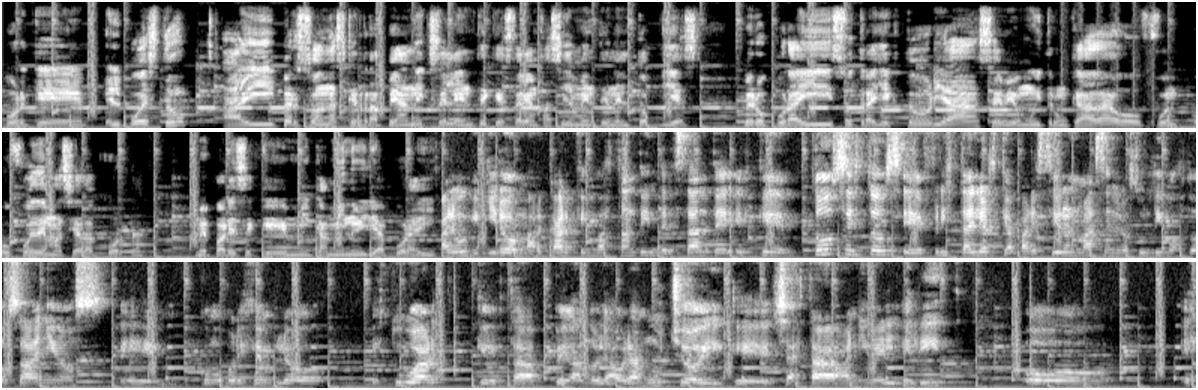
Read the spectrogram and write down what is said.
porque el puesto hay personas que rapean excelente, que estarían fácilmente en el top 10, pero por ahí su trayectoria se vio muy truncada o fue, o fue demasiado corta. Me parece que mi camino iría por ahí. Algo que quiero marcar que es bastante interesante es que todos estos eh, freestylers que aparecieron más en los últimos dos años, eh, como por ejemplo Stuart, que está pegándole ahora mucho y que ya está a nivel elite, o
